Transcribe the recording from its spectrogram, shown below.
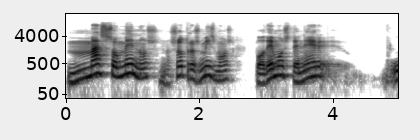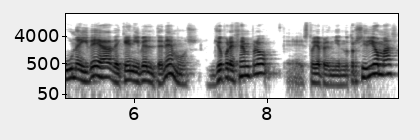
más o menos nosotros mismos podemos tener una idea de qué nivel tenemos. Yo, por ejemplo, eh, estoy aprendiendo otros idiomas,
